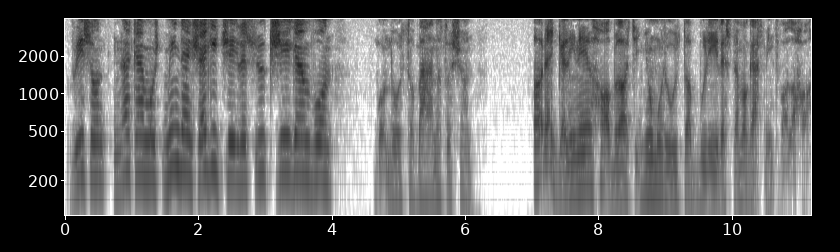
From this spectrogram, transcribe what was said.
Viszont nekem most minden segítségre szükségem van, gondolta bánatosan. A reggelinél hablaty nyomorultabbul érezte magát, mint valaha.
